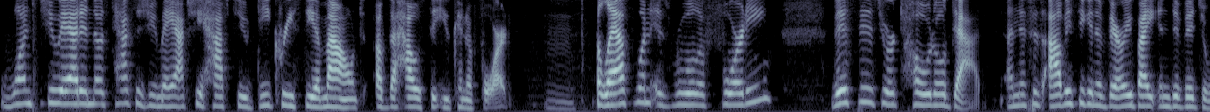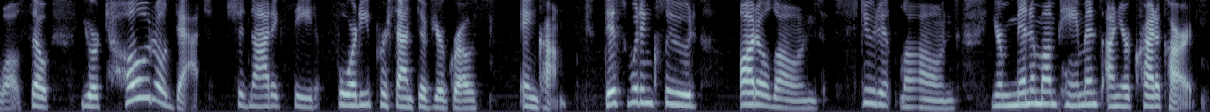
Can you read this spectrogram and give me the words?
once you add in those taxes, you may actually have to decrease the amount of the house that you can afford. Mm. The last one is rule of 40. This is your total debt. And this is obviously going to vary by individual. So your total debt should not exceed 40% of your gross income. This would include auto loans, student loans, your minimum payments on your credit cards.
